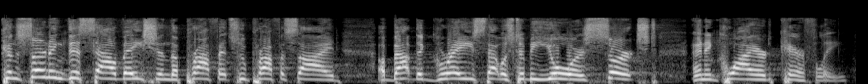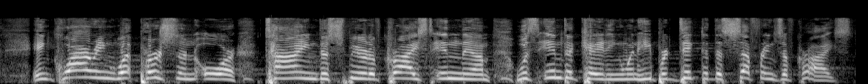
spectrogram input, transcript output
concerning this salvation, the prophets who prophesied about the grace that was to be yours searched and inquired carefully. Inquiring what person or time the Spirit of Christ in them was indicating when he predicted the sufferings of Christ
